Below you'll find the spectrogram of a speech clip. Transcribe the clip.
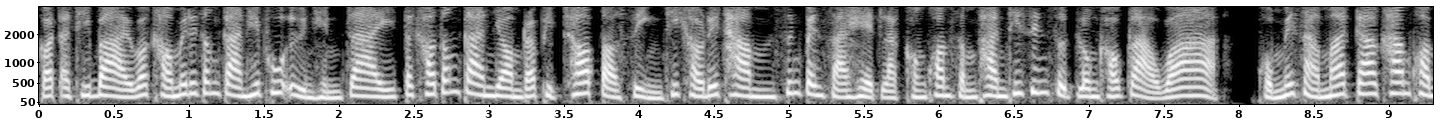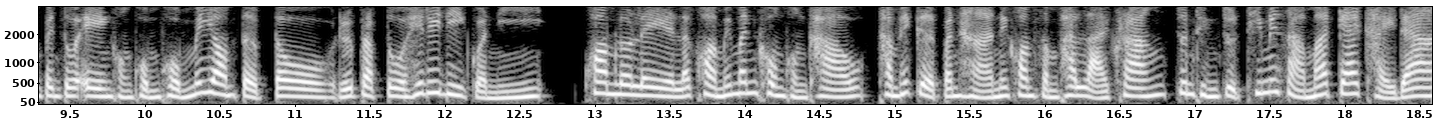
ก็อตอธิบายว่าเขาไม่ได้ต้องการให้ผู้อื่นเห็นใจ แต่เขาต้องการยอมรับผิดชอบต่อสิ่งที่เขาได้ทำซึ่งเป็นสาเหตุหลักของความสัมพันธ์ที่สิ้นสุดลงเขากล่าวว่า ผมไม่สามารถก้าวข้ามความเป็นตัวเองของผมผมไม่ยอมเติบโต หรือปรับตัวให้ได้ดีกว่านี้ ความโลเลและความไม่มั่นคงของเขาทำให้เกิดปัญหาในความสัมพันธ์หลายครั้ง จนถึงจุดที่ไม่สามารถแก้ไขได้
